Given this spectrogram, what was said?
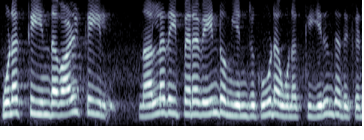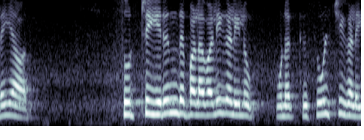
உனக்கு இந்த வாழ்க்கையில் நல்லதை பெற வேண்டும் என்று கூட உனக்கு இருந்தது கிடையாது. சுற்றி இருந்து பல வழிகளிலும் உனக்கு சூழ்ச்சிகளை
